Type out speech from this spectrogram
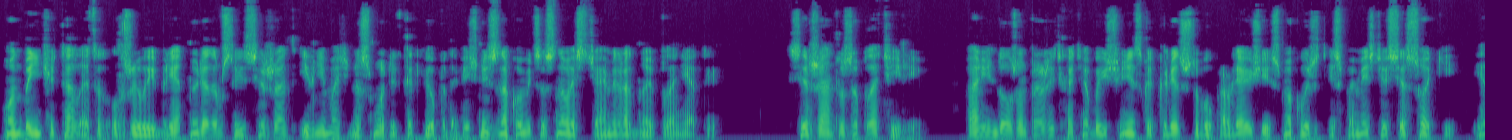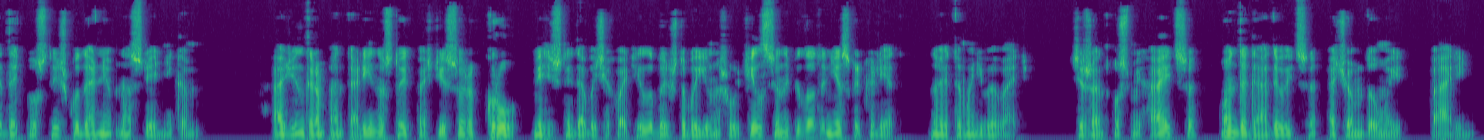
Он бы не читал этот лживый бред, но рядом стоит сержант и внимательно смотрит, как его подопечный знакомится с новостями родной планеты. Сержанту заплатили. Парень должен прожить хотя бы еще несколько лет, чтобы управляющий смог выжать из поместья все соки и отдать пустышку дальним наследникам. Один грамм анталина стоит почти 40 кру. Месячной добычи хватило бы, чтобы юноша учился на пилота несколько лет, но этому не бывать. Сержант усмехается, он догадывается, о чем думает парень.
